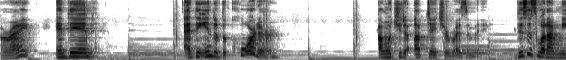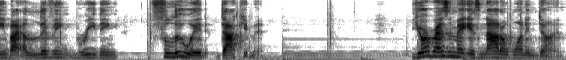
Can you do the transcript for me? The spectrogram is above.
All right. And then at the end of the quarter, I want you to update your resume. This is what I mean by a living, breathing, fluid document. Your resume is not a one and done.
